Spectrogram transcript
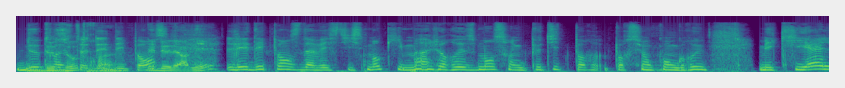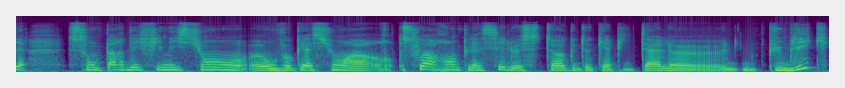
deux, deux postes autres, de hein. dépenses. Les dépenses d'investissement qui malheureusement sont une petite portion congrue, mais qui elles sont par définition euh, ont vocation à soit remplacer le stock de capital euh, public,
